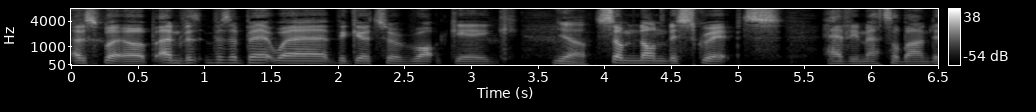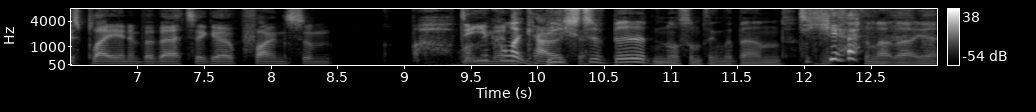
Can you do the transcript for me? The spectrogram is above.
have split up, and there's, there's a bit where they go to a rock gig. Yeah. Some nondescript heavy metal band is playing, and they're there to go find some Oh, they demon call like character. Beast of Burden or something. The band, Yeah. something like that. Yeah.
